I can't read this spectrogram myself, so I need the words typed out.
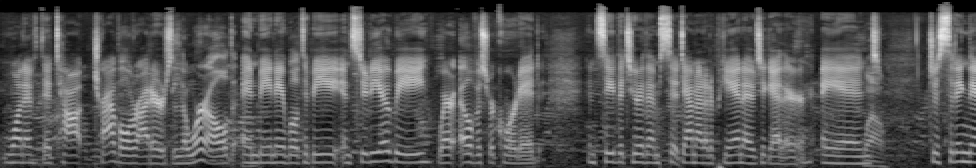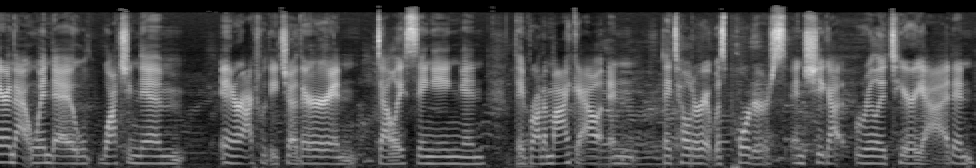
one of the top travel writers in the world. And being able to be in Studio B, where Elvis recorded, and see the two of them sit down at a piano together and Wow. just sitting there in that window watching them interact with each other and Dolly singing and they brought a mic out and they told her it was Porter's and she got really teary eyed and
